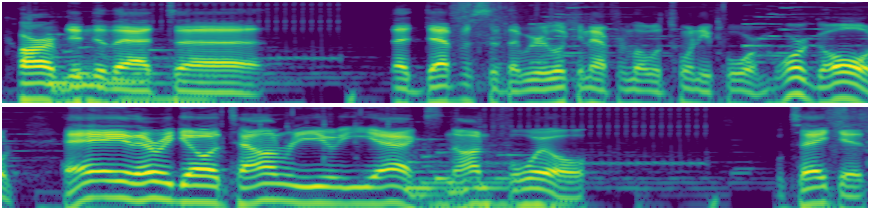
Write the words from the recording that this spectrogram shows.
carved into that uh, that deficit that we were looking at from level 24. More gold. Hey, there we go. A Talon Ryu EX, non-foil. We'll take it.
